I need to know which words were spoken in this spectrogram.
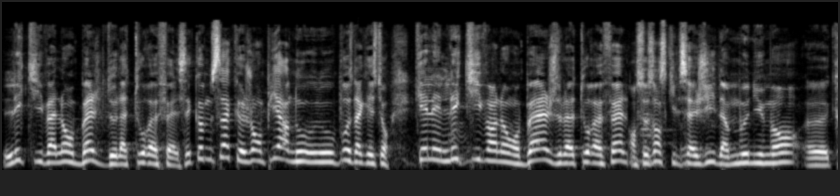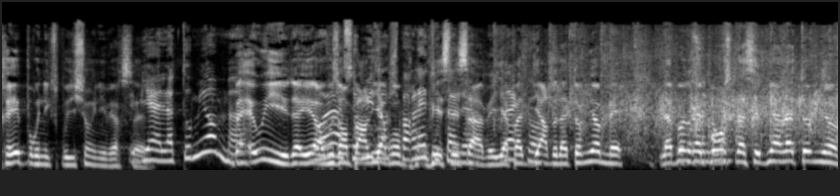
L'équivalent belge de la Tour Eiffel. C'est comme ça que Jean-Pierre nous, nous pose la question. Quel est l'équivalent belge de la Tour Eiffel En ce sens qu'il s'agit d'un monument euh, créé pour une exposition Eh universelle? bien, l'Atomium. Ben oui, d'ailleurs, Voilà, vous en parliez à c'est ça, mais il n'y a pas de gare de l'atomium. Mais la bonne réponse, là, c'est bien l'atomium.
